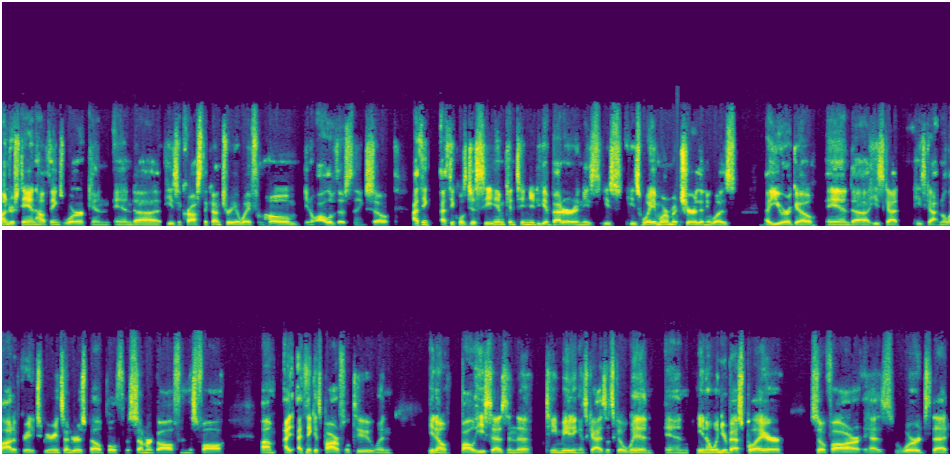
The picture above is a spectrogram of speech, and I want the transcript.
understand how things work. And and uh, he's across the country, away from home, you know, all of those things. So I think I think we'll just see him continue to get better, and he's he's he's way more mature than he was a year ago, and uh, he's got he's gotten a lot of great experience under his belt, both with summer golf and this fall. Um, I, I think it's powerful too when you know all he says in the team meeting is, "Guys, let's go win." And you know when your best player so far has words that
